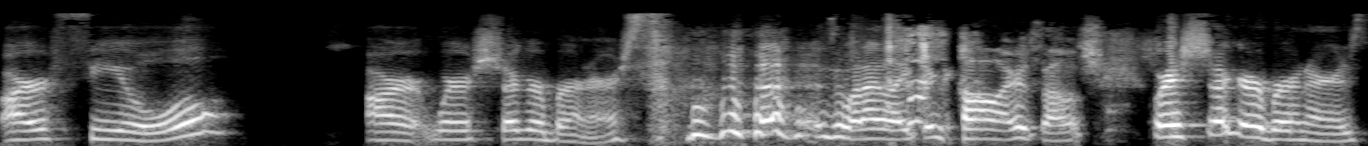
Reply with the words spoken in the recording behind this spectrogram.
our fuel are we're sugar burners is what I like to call ourselves. We're sugar burners.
